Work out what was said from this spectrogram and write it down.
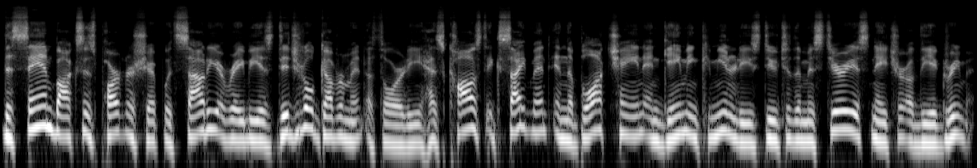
The Sandbox's partnership with Saudi Arabia's Digital Government Authority has caused excitement in the blockchain and gaming communities due to the mysterious nature of the agreement.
